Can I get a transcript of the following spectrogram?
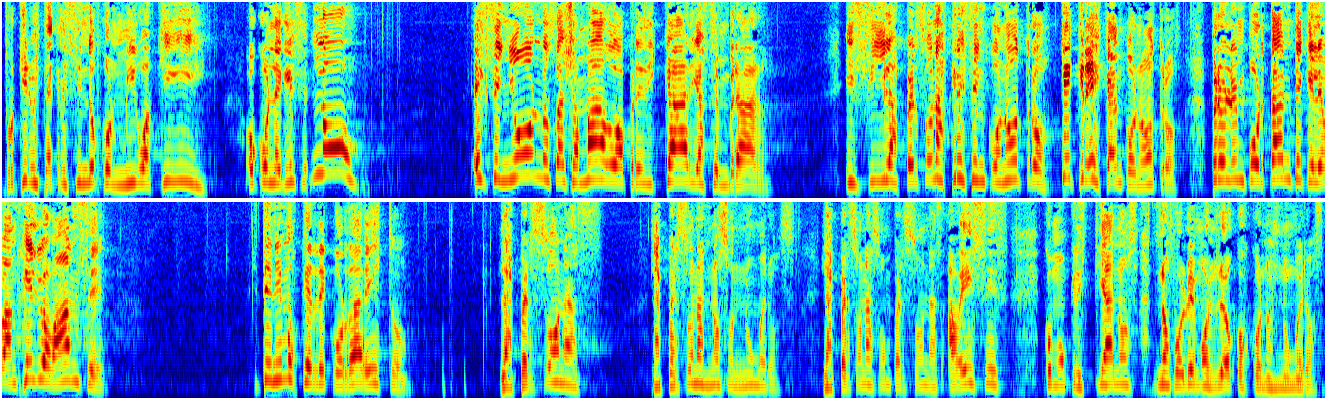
¿por qué no está creciendo conmigo aquí? ¿O con la iglesia? No. El Señor nos ha llamado a predicar y a sembrar. Y si las personas crecen con otros, que crezcan con otros. Pero lo importante es que el Evangelio avance. Y tenemos que recordar esto. Las personas, las personas no son números. Las personas son personas. A veces, como cristianos, nos volvemos locos con los números.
